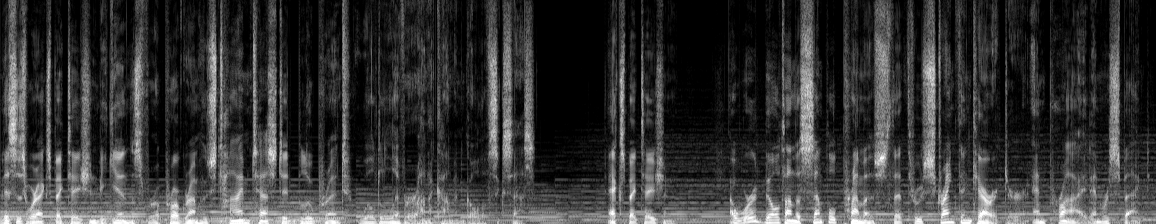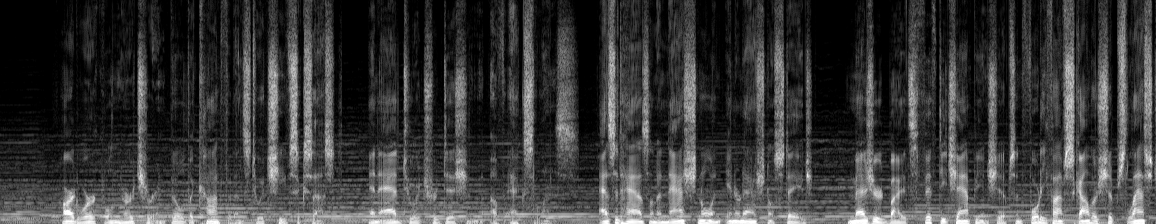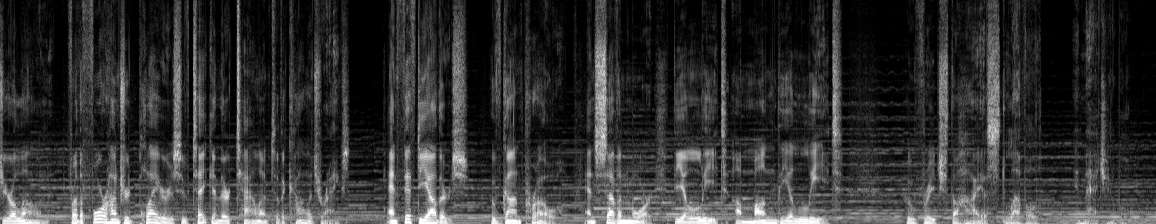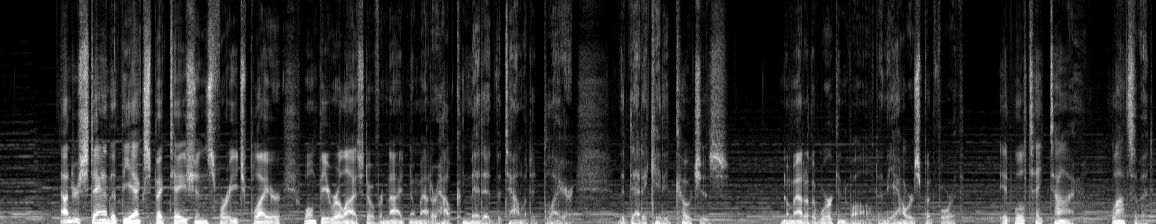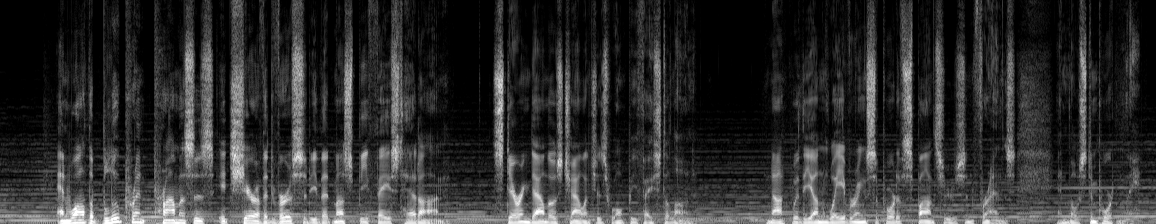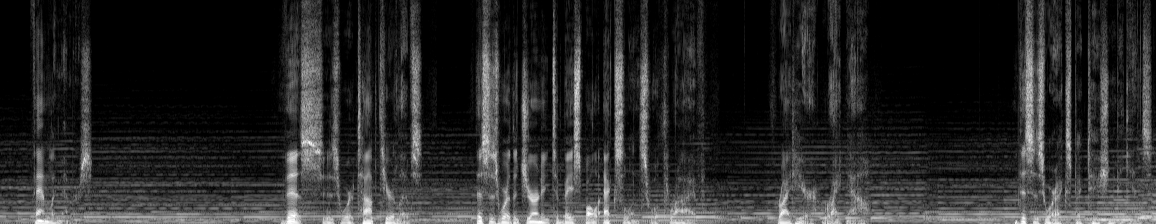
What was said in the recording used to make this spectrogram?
This is where expectation begins for a program whose time tested blueprint will deliver on a common goal of success. Expectation. A word built on the simple premise that through strength in character and pride and respect, hard work will nurture and build the confidence to achieve success and add to a tradition of excellence, as it has on a national and international stage, measured by its 50 championships and 45 scholarships last year alone for the 400 players who've taken their talent to the college ranks, and 50 others who've gone pro, and seven more, the elite among the elite, who've reached the highest level imaginable. Understand that the expectations for each player won't be realized overnight, no matter how committed the talented player, the dedicated coaches, no matter the work involved and the hours put forth. It will take time, lots of it. And while the blueprint promises its share of adversity that must be faced head on, staring down those challenges won't be faced alone. Not with the unwavering support of sponsors and friends, and most importantly, family members. This is where top tier lives. This is where the journey to baseball excellence will thrive. Right here, right now. This is where expectation begins.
